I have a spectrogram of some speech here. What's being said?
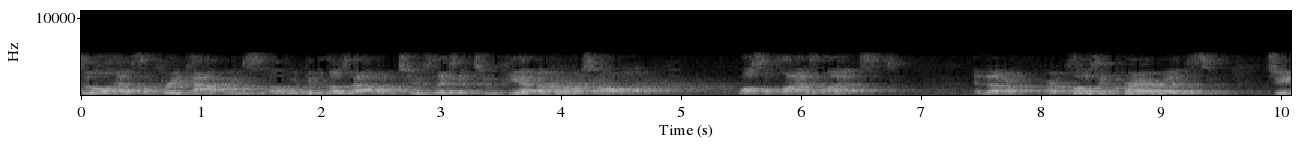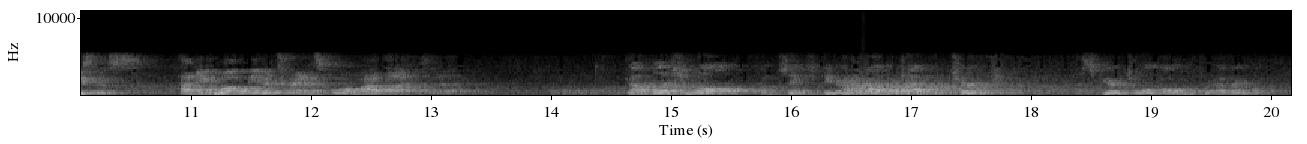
still have some free copies. Uh, we're giving those out on Tuesdays at 2 p.m. at Morris Hall while supplies last. And our, our closing prayer is Jesus, how do you want me to transform my life today? God bless you all from St. Peter and Paul Catholic Church a spiritual home for everyone.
